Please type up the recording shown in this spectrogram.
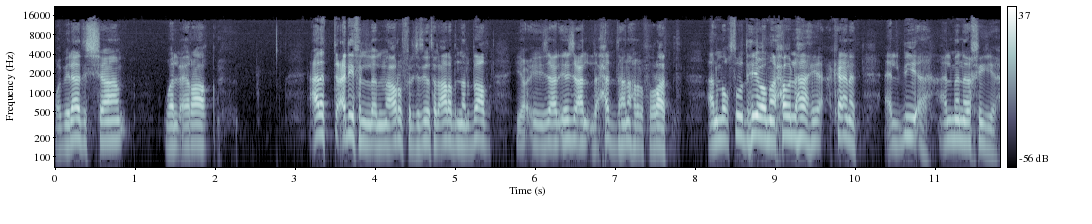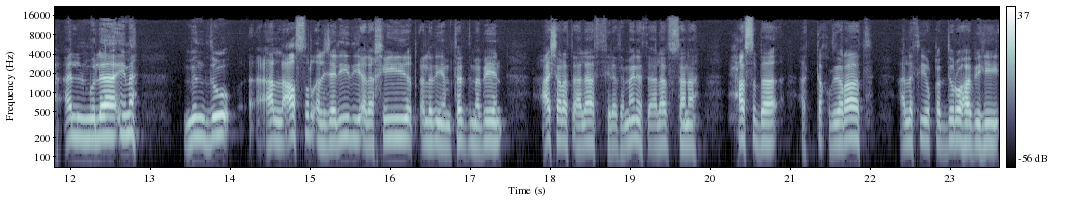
وبلاد الشام والعراق. على التعريف المعروف في جزيرة العرب أن البعض يجعل, يجعل حدها نهر الفرات. المقصود هي وما حولها هي كانت البيئة المناخية الملائمة منذ العصر الجليدي الأخير الذي يمتد ما بين عشرة آلاف إلى ثمانية آلاف سنة حسب التقديرات التي يقدرها به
